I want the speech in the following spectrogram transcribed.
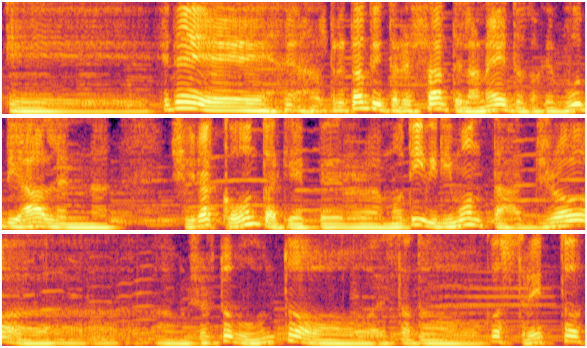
E, ed è altrettanto interessante l'aneddoto che Woody Allen ci racconta che per motivi di montaggio eh, un certo punto è stato costretto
